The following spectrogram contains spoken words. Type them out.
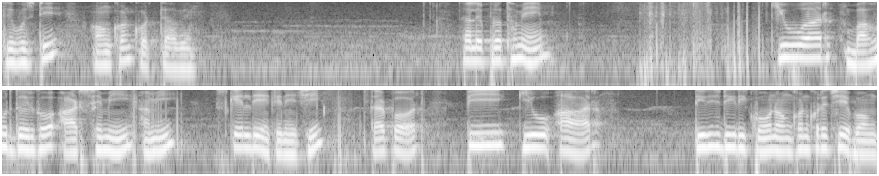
ত্রিভুজটি অঙ্কন করতে হবে। তাহলে প্রথমে কিউ আর বাহুর দৈর্ঘ্য আট সেমি আমি স্কেল দিয়ে এঁকে নিয়েছি। তারপর পি কিউ আর তিরিশ ডিগ্রি কোণ অঙ্কন করেছি এবং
